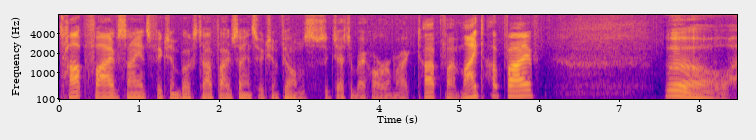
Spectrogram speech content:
top five science fiction books, top five science fiction films suggested by Horror Mike. Top five, my top five. Oh,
